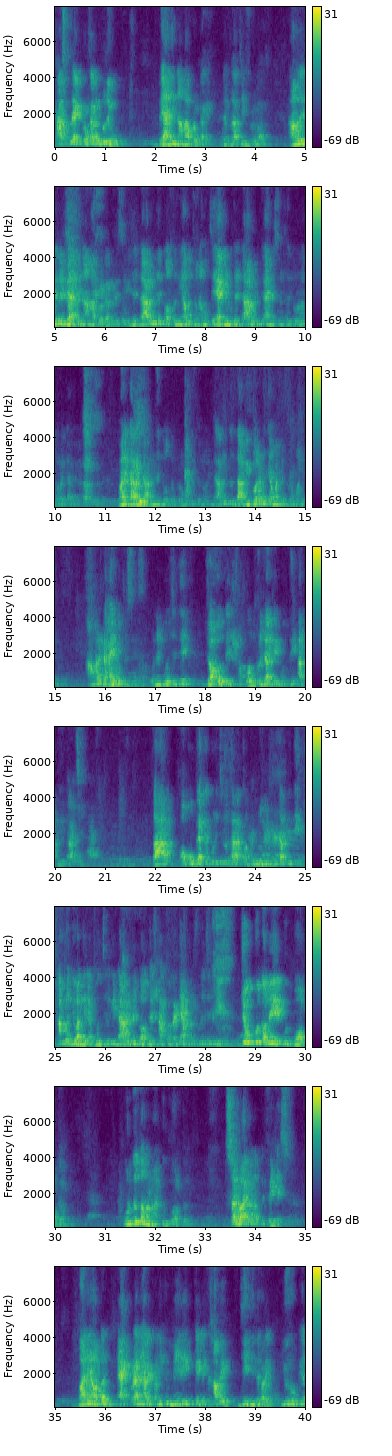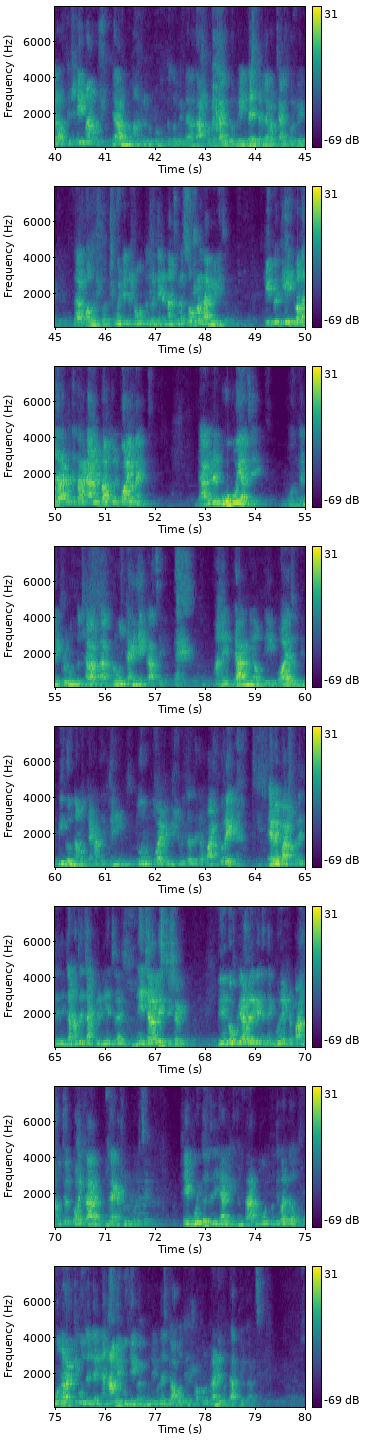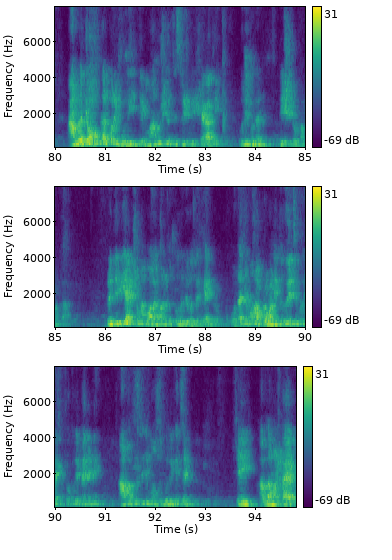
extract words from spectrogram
স্বাস্থ্য এক প্রকারের হলেও ব্যাধি নানা প্রকারের, এটা প্রাচীন প্রবাদ। আমাদের এখানে ব্যাধি নানা প্রকার রয়েছে। এই যে ডারউইনের তত্ত্ব নিয়ে আলোচনা হচ্ছে, একজন মধ্যে ডারউইনকে আইনস্টাইনের সাথে তুলনা করা যাবে না। মানে কারণ ডারউইনের তত্ত্ব প্রমাণিত নয়। ডারউইন তো দাবি করে না যে আমার একটা প্রমাণিত। আমার একটা হাইপোথেসিস উনি বলছেন যে জগতের সকল প্রজাতির মধ্যে আত্মীয়তা আছে। তার অপব্যাখ্যা করেছিল তারা, তখন শতাব্দীতে সাম্রাজ্যবাদীরা। বলছিল কি ডারউইনের তত্ত্বের স্বার্থটাকে আপনারা শুনেছেন কি? যোগ্যতনের উদ্বর্তন। ঊর্ধ্বতন নয়, উদ্বর্তন। সার্ভাইভাল অফ দ্য ফিটেস্ট মানে অর্থাৎ এক প্রাণী আরেক প্রাণীকে মেরে, কেটে খাবে, যে দিতে পারে। ইউরোপীয়রা হচ্ছে সেই মানুষ, যারা অন্য মানুষের উপর প্রভুত্ব করবে। তারা দাসপ্রথা চালু করবে ইন্ডেন্টার লেবার চালু করবে তারা কলোনি করবে। ওইটাকে সমর্থন করে যেটা নাম ছিল সোশ্যাল ডারউইনিজম কিন্তু এই কথা যারা করছে তারা ডারউইন করে পড়েও নাই। ডারউইনের বহু বই আছে। বৈজ্ঞানিক প্রবন্ধ ছাড়াও তার ভ্রমণ কাহিনী একটা আছে। মানে journey of the voyage of the Beagle নামক জাহাজে। তিনি তরুণ বয়সে বিশ্ববিদ্যালয় থেকে পাশ করে এমএ পাশ করে তিনি জাহাজে চাকরি নিয়েছিলেন নেচারালিস্ট হিসেবে। তিনি দক্ষিণ আমেরিকা থেকে ঘুরে এসে পাঁচ বছর পরে তার লেখা শুরু করেছেন। সেই বই তো তিনি লিখেছেন তার মূল প্রতিবাদ ওনারা কি বোঝেন জানি না, আমি বুঝি এভাবে। উনি বলেন, জগতের সকল প্রাণীর মধ্যে আত্মীয়তা আছে। আমরা যে অহংকার করে বলি যে মানুষই হচ্ছে সৃষ্টির সেরা দিক উনি বলেন, কৃষ্ণ ঘনকা পৃথিবী এক সময় বলা মনে হতো সৌরজগতের কেন্দ্র। ওটা যেমন অপ্রমাণিত হয়েছে বলে এখন সকলে মেনে নেই আমার বিরুদ্ধে যে মন্তব্য লিখেছেন সেই আল্লামা সাহেব,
